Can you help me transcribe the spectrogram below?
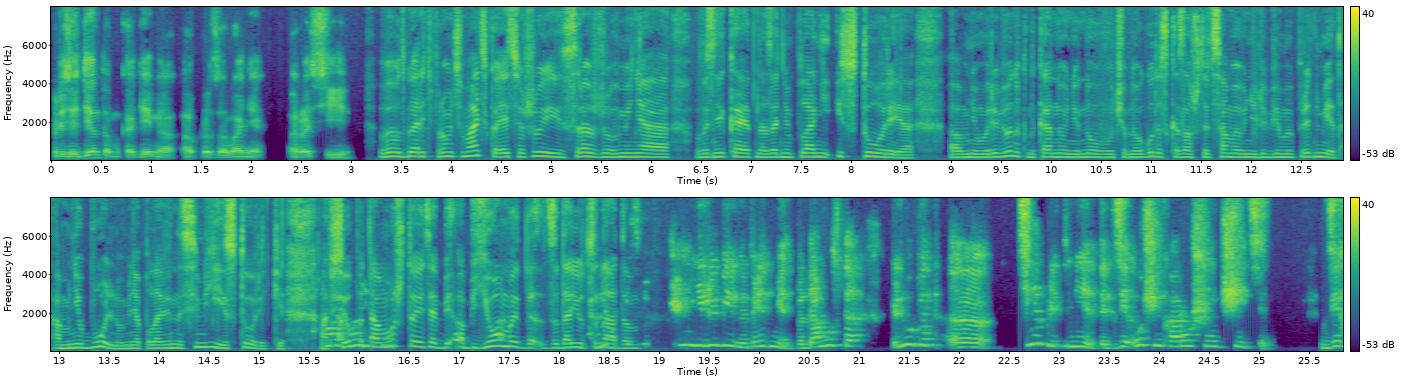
президентом Академии образования России. Вы вот говорите про математику, а я сижу, и сразу же у меня возникает на заднем плане история. А мне мой ребенок накануне нового учебного года сказал, что это самый его нелюбимый предмет. А мне больно, у меня половина семьи историки. А все потому, что эти объемы задаются на дом. Нелюбимый предмет, потому что любят э, те предметы, где очень хороший учитель, где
